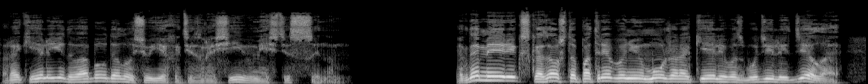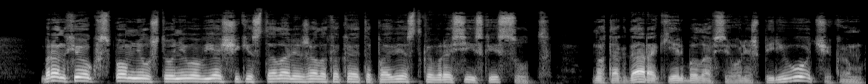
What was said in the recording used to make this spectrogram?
Ракеле едва бы удалось уехать из России вместе с сыном. Когда Мерик сказал, что по требованию мужа Ракели возбудили дело — Бранхиок вспомнил, что у него в ящике стола лежала какая-то повестка в российский суд. Но тогда Ракель была всего лишь переводчиком,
